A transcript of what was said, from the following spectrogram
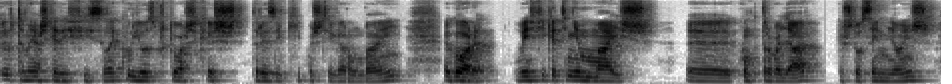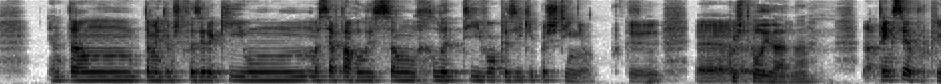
eu também acho que é difícil. É curioso porque eu acho que as três equipas estiveram bem. Agora, o Benfica tinha mais eh, com que trabalhar, gastou 100 milhões. Então também temos que fazer aqui um- uma certa avaliação relativa ao que as equipas tinham. Porque eh, Custo de qualidade, não é? Não, Tem que ser, porque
